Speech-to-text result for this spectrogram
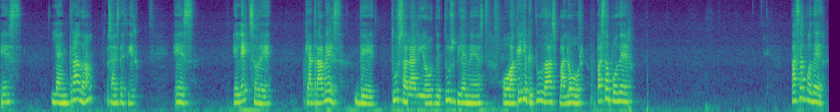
es la entrada, o sea, es decir, es el hecho de que a través de tu salario, de tus bienes o aquello que tú das valor, vas a poder vas a poder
